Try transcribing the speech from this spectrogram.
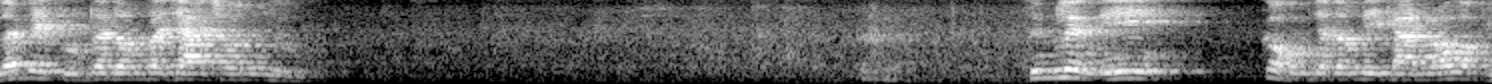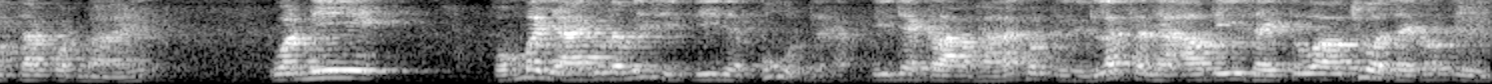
และไปปลุกระดมประชาชนอยู่ ซึ่งเรื่องนี้ก็คงจะต้องมีการร้องว่าผิดตามกฎหมาย วันนี้ผมไม่อยากให้คุณอภิสิทธิ์ดีเนี่ยพูดนะครับดีแต่กล่าวหาคนอื่น ลักษณะเอาดีใส่ตัวเอาชั่วใส่คนอื่น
